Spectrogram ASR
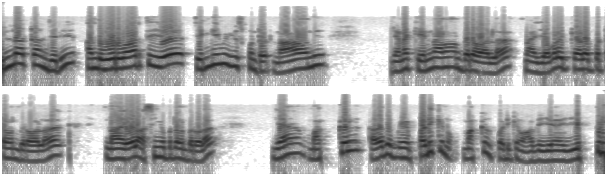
இல்லாட்டாலும் சரி அந்த ஒரு வார்த்தையை எங்கேயுமே யூஸ் பண்றாரு. நான் வந்து எனக்கு என்னாலும் பரவாயில்ல நான் எவ்வளவு கேளப்பட்டாலும் பரவாயில்ல நான் எவ்வளவு அசிங்கப்பட்டாலும் பரவாயில்ல ஏன் மக்கள் அதாவது படிக்கணும் மக்கள் படிக்கணும். அது எப்படி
